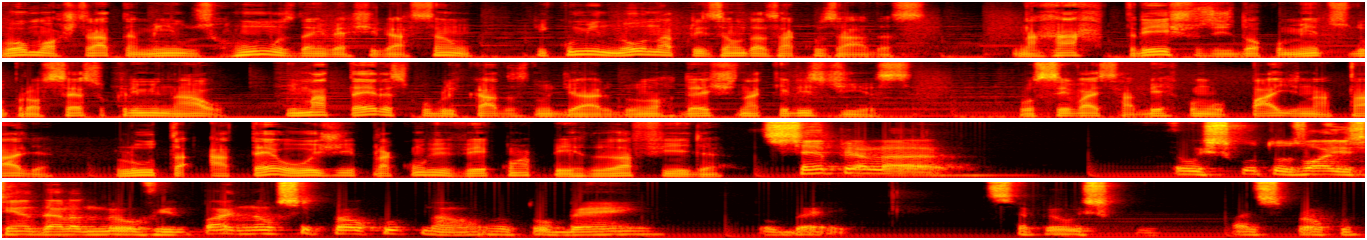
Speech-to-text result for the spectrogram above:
Vou mostrar também os rumos da investigação que culminou na prisão das acusadas, narrar trechos de documentos do processo criminal e matérias publicadas no Diário do Nordeste naqueles dias. Você vai saber como o pai de Natália luta até hoje para conviver com a perda da filha. Sempre ela eu escuto os vozinhas dela no meu ouvido. Pai, não se preocupe, não. Eu estou bem, estou bem. Sempre eu escuto. Pai, se preocupe,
